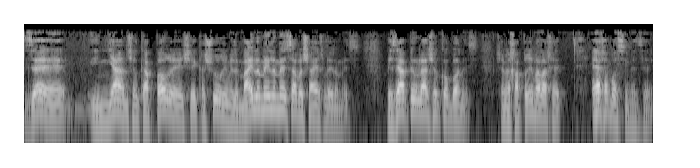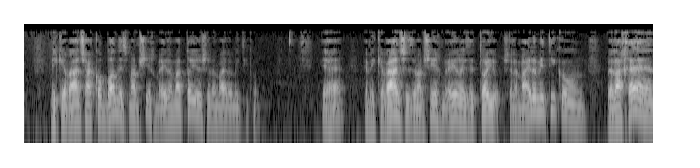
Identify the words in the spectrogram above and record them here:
זה עניין של כפורה שקשור עם למיילו מילומס, אבל שייך לאילומס. וזה הפעולה של קורבונס, שמכפרים על החטא. איך הם עושים את זה? מכיוון שהקורבונס ממשיך מאילו מהטויר של המיילו מתיקון. ומכיוון שזה ממשיך מאירו זה טויו של המיילו מתיקון, ולכן,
